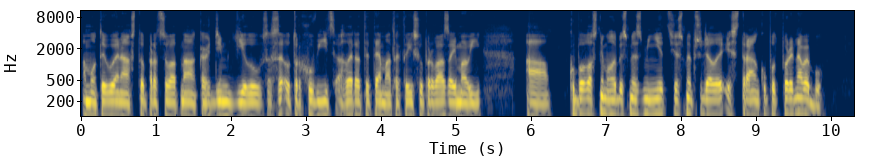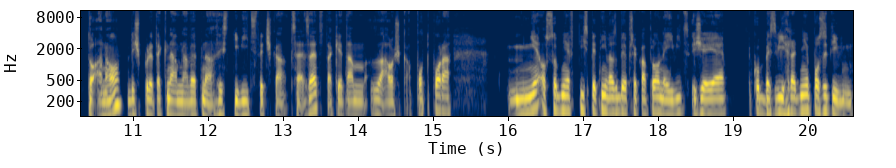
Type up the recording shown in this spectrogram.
a motivuje nás to pracovat na každém dílu zase o trochu víc a hledat ty témata, které jsou pro vás zajímavý. A Kubo, vlastně mohli bychom zmínit, že jsme přidali i stránku podpory na webu. To ano, když půjdete k nám na web na zjistivíc.cz, tak je tam záložka podpora. Mě osobně v té zpětné vazbě překvapilo nejvíc, že je jako bezvýhradně pozitivní.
